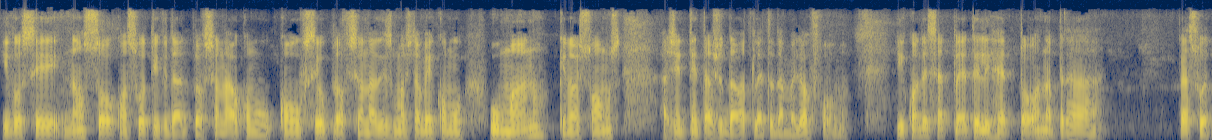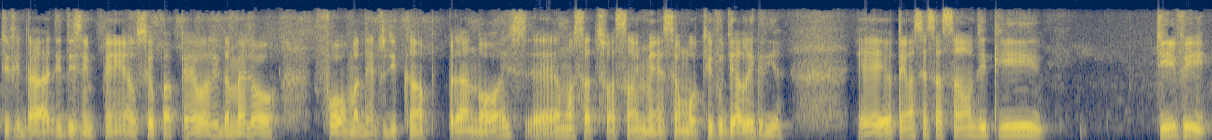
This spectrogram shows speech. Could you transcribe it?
e você, não só com a sua atividade profissional, como com o seu profissionalismo, mas também como humano que nós somos, a gente tenta ajudar o atleta da melhor forma. E quando esse atleta ele retorna para a sua atividade, desempenha o seu papel ali da melhor forma dentro de campo, para nós é uma satisfação imensa, é um motivo de alegria. É, eu tenho a sensação de que tive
